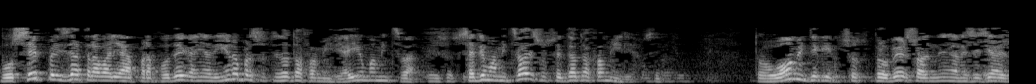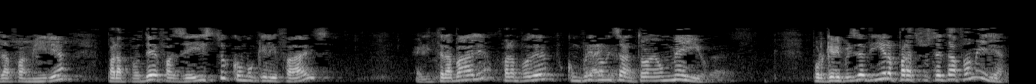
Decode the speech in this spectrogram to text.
Você precisa trabalhar para poder ganhar dinheiro para sustentar tua família. Aí é uma mitzvah. Sim. Você tem uma mitzvah de sustentar tua família. Então o homem tem que prover as necessidades da família para poder fazer isto. Como que ele faz? Ele trabalha para poder cumprir com a mitzvah. Então é um meio. Porque ele precisa de dinheiro para sustentar a família.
